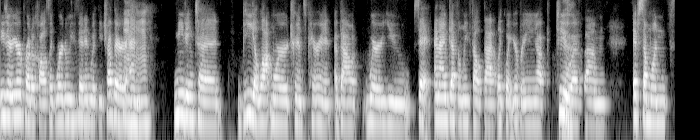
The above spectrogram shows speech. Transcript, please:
These are your protocols. Like, where do we fit mm-hmm. in with each other? Mm-hmm. And needing to be a lot more transparent about where you sit. And I've definitely felt that, like what you're bringing up too, yeah. of um, if someone's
